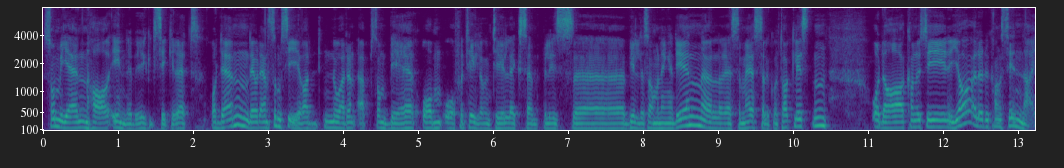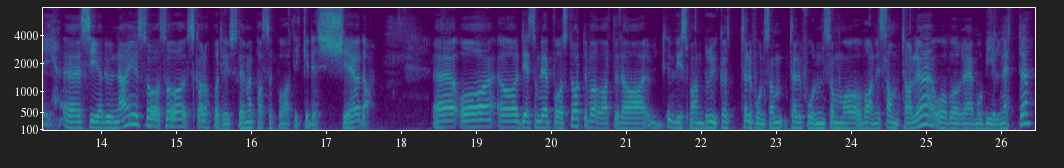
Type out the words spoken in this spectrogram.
som igjen har innebygd sikkerhet. Og den, Det er jo den som sier at nå er det en app som ber om å få tilgang til eksempelvis uh, bildesammenhengen din, eller SMS eller kontaktlisten. Og da kan du si ja, eller du kan si nei. Eh, sier du nei, så, så skal operativsystemet passe på at ikke det skjer, da. Uh, og, og det som ble påstått, var at da, hvis man bruker telefonen som, telefonen som vanlig samtale over eh, mobilnettet,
